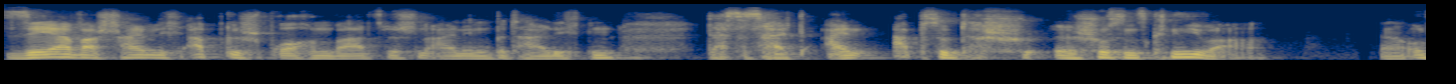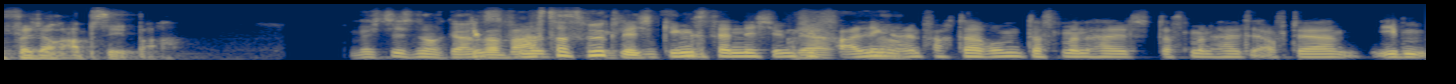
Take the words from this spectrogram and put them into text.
sehr wahrscheinlich abgesprochen war zwischen einigen Beteiligten, dass es halt ein absoluter äh, Schuss ins Knie war. Ja, und vielleicht auch absehbar. Möchte ich noch ganz ja, Aber war es das wirklich? Ging es denn nicht irgendwie ja, vor allen Dingen genau. einfach darum, dass man halt, dass man halt auf der eben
